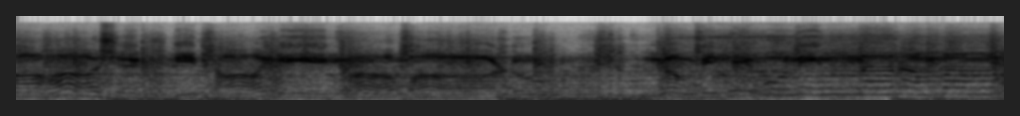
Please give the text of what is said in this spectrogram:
మహాశక్తి తాయే కాపాడు ನಂಬಿಹೆವು ನಿನ್ನ ನಮ್ಮಮ್ಮ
